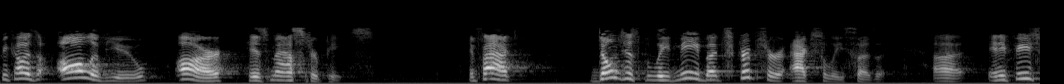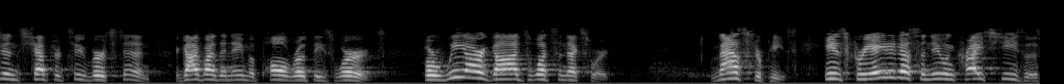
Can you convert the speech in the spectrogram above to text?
because all of you are His masterpiece. In fact, don't just believe me, but Scripture actually says it. Uh, in Ephesians chapter 2 verse 10, a guy by the name of Paul wrote these words. For we are God's, what's the next word? Masterpiece. He has created us anew in Christ Jesus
